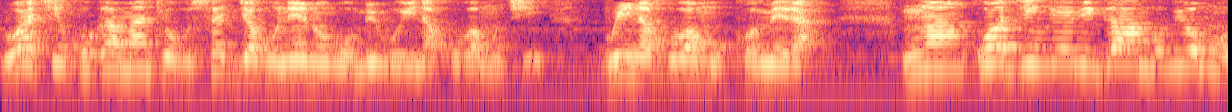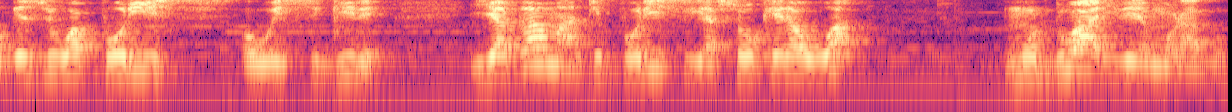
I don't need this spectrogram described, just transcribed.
Lwaki nkugamba nti obusajja buneeno bombi bulina kuba muki bulina kuba mukomera nga nkwotinga ebigambo by'omwogezi wa poliisi owesigire yagamba nti poliisi yasookerawa mu ddwaliro emulago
